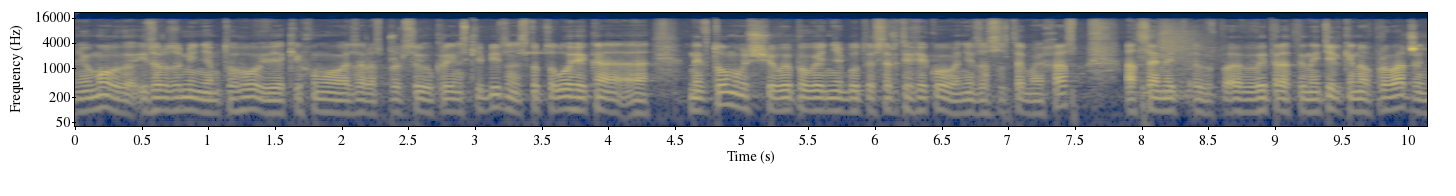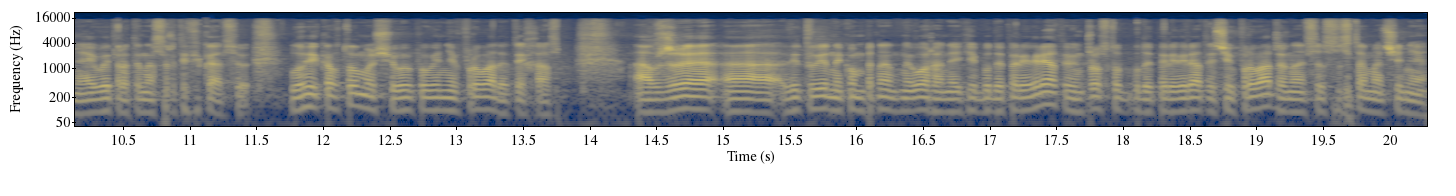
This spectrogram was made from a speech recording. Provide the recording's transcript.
ліберальні умови із розумінням того, в яких умовах зараз працює український бізнес. Тобто логіка е, не в тому, що ви повинні бути сертифіковані за системою ХАСП, а це не витрати не тільки на впровадження, а й витрати на сертифікацію. Логіка в тому, що ви повинні впровадити ХАСП. А вже е, відповідний компетентний орган, який буде перевіряти, він просто буде перевіряти, чи впроваджена ця система чи ні.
